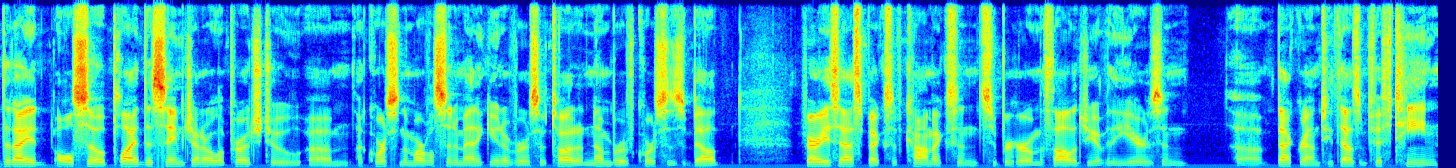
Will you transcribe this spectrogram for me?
that I had also applied the same general approach to um, a course in the Marvel Cinematic Universe. I've taught a number of courses about various aspects of comics and superhero mythology over the years. And uh, background 2015,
